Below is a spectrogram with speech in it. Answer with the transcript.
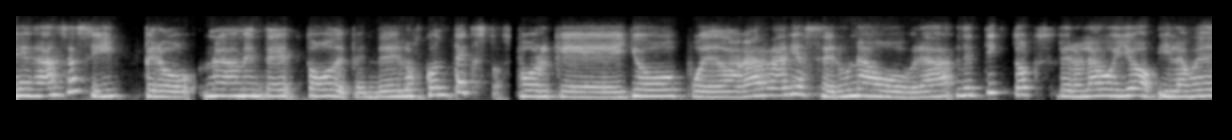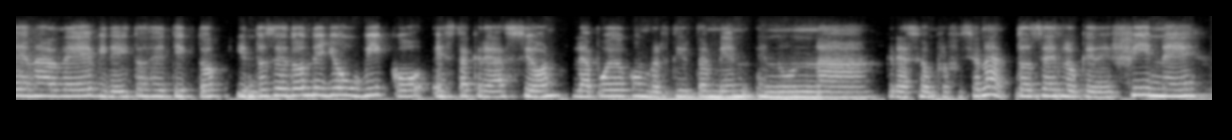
Es danza, sí, pero nuevamente todo depende de los contextos, porque yo puedo agarrar y hacer una obra de TikToks, pero la hago yo y la voy a llenar de videitos de TikTok y entonces donde yo ubico esta creación la puedo convertir también en una creación profesional. Entonces lo que define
